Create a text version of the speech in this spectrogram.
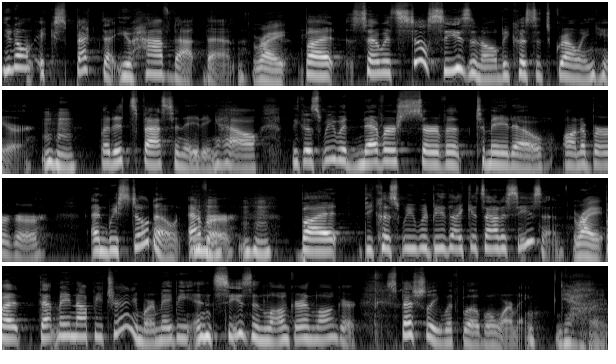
you don't expect that you have that then. Right. But so it's still seasonal because it's growing here. Mm-hmm. But it's fascinating how, because we would never serve a tomato on a burger, and we still don't ever. But because we would be like, it's out of season. Right. But that may not be true anymore. Maybe in season longer and longer, especially with global warming. Yeah. Right.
